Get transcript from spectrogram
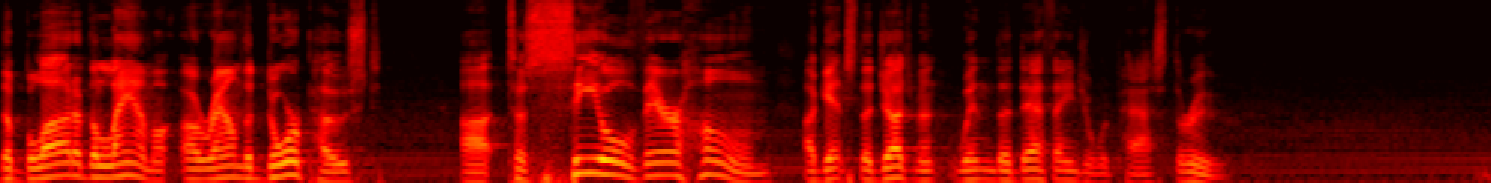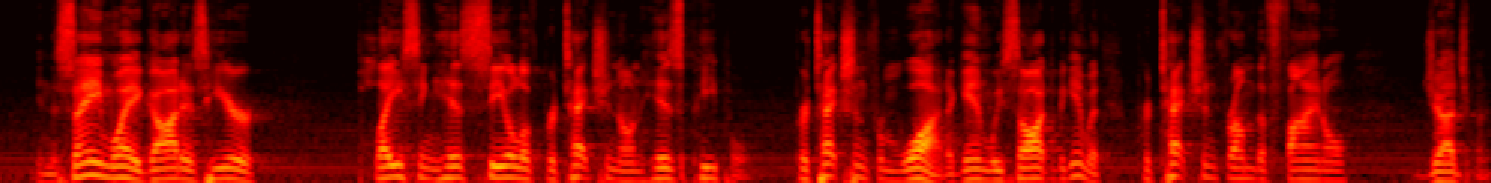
the blood of the lamb around the doorpost uh, to seal their home against the judgment when the death angel would pass through. In the same way, God is here placing his seal of protection on his people. Protection from what? Again, we saw it to begin with protection from the final judgment.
